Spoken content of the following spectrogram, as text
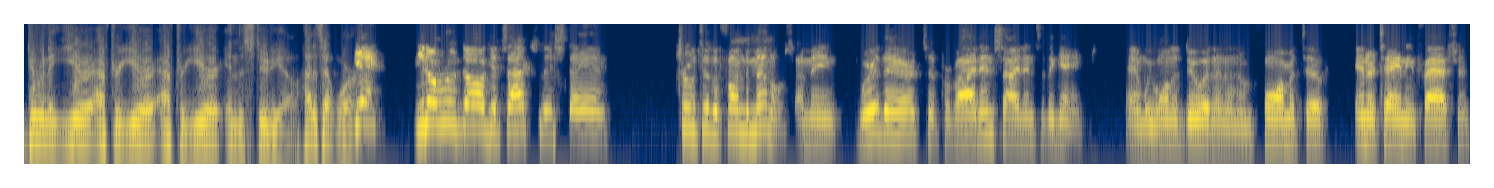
doing it year after year after year in the studio? How does that work? Yeah, you know, Rude Dog, it's actually staying true to the fundamentals. I mean, we're there to provide insight into the games, and we want to do it in an informative, entertaining fashion.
